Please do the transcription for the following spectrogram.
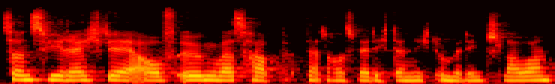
sonst wie Rechte auf irgendwas habe, daraus werde ich dann nicht unbedingt schlauer.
